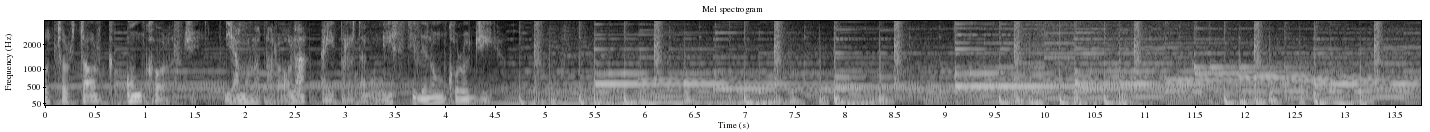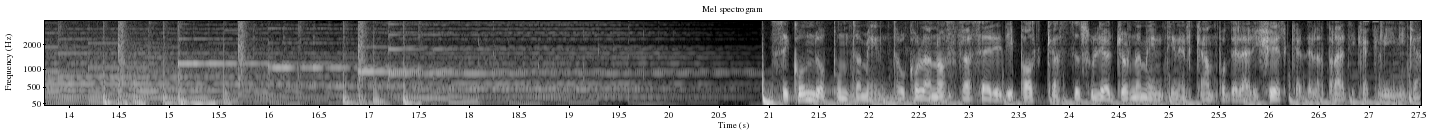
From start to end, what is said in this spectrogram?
Dr. Talk Oncology. Diamo la parola ai protagonisti dell'oncologia. Secondo appuntamento con la nostra serie di podcast sugli aggiornamenti nel campo della ricerca e della pratica clinica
